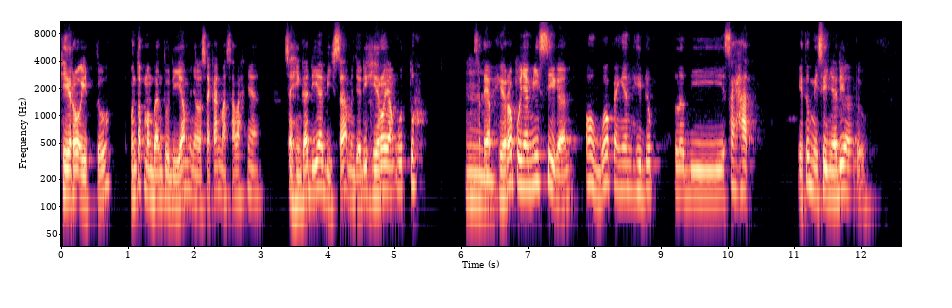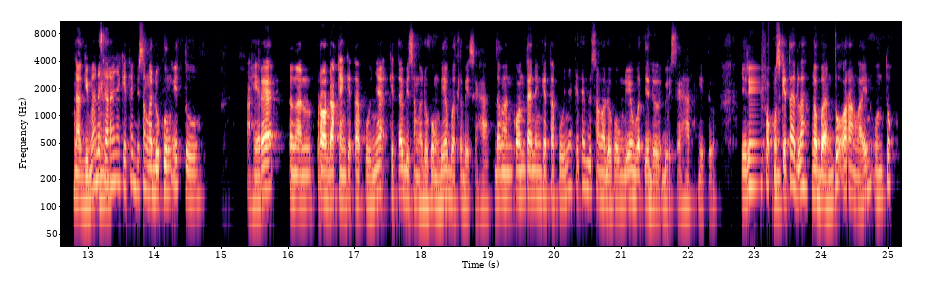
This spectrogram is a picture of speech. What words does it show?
hero itu untuk membantu dia menyelesaikan masalahnya sehingga dia bisa menjadi hero yang utuh. Hmm. Setiap hero punya misi kan. Oh, gue pengen hidup lebih sehat itu misinya dia tuh. Nah, gimana hmm. caranya kita bisa ngedukung itu? Akhirnya dengan produk yang kita punya, kita bisa ngedukung dia buat lebih sehat. Dengan konten yang kita punya, kita bisa ngedukung dia buat jadi lebih sehat gitu. Jadi fokus hmm. kita adalah ngebantu orang lain untuk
